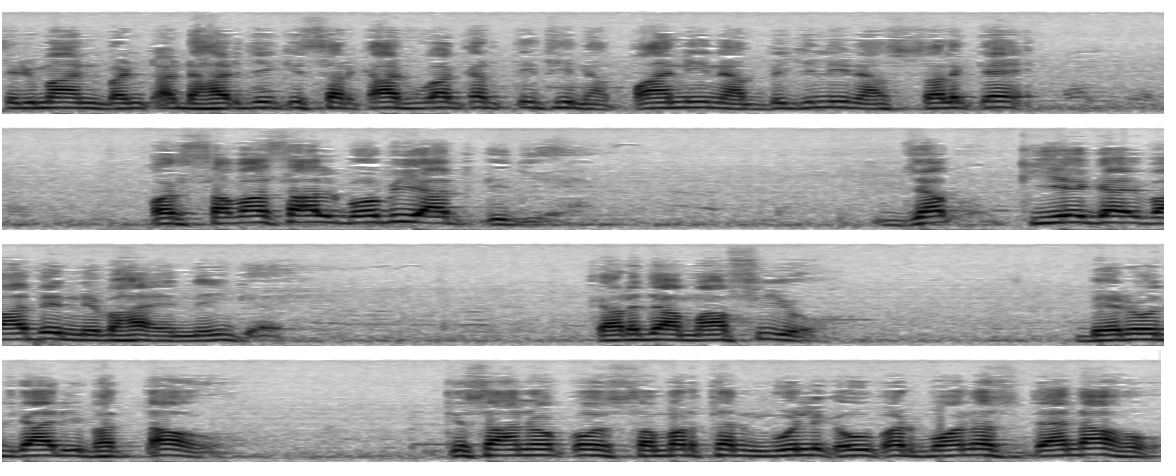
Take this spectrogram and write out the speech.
श्रीमान बंटा ढार जी की सरकार हुआ करती थी, ना पानी, ना बिजली, ना सड़कें, और सवा साल वो भी याद कीजिए, जब किए गए वादे निभाए नहीं गए। कर्जा माफ़ी हो, बेरोजगारी भत्ता हो, किसानों को समर्थन मूल्य के ऊपर बोनस देना हो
